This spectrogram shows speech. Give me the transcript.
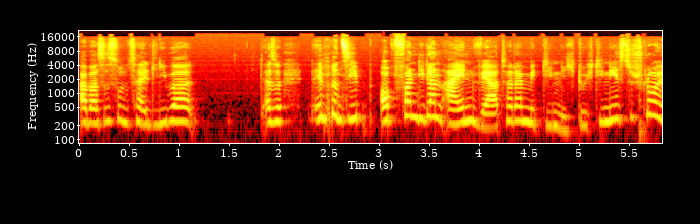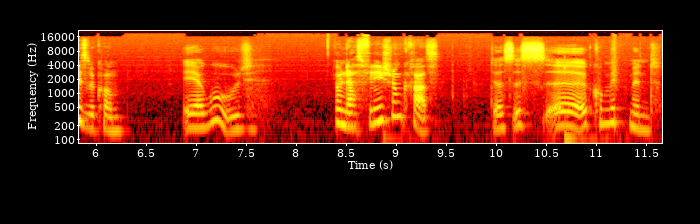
Aber es ist uns halt lieber. Also im Prinzip opfern die dann einen Wärter, damit die nicht durch die nächste Schleuse kommen. Ja, gut. Und das finde ich schon krass. Das ist äh, Commitment.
